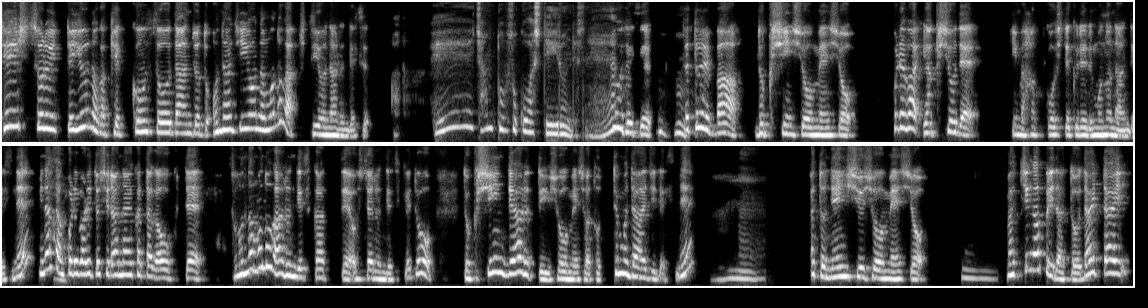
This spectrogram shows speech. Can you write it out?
提出書類っていうのが結婚相談所と同じようなものが必要になるんです。へえ、ちゃんとそこはしているんですね。そうです。例えば、独身証明書。これは役所で今発行してくれるものなんですね。皆さんこれ割と知らない方が多くて、そんなものがあるんですかっておっしゃるんですけど、独身であるっていう証明書はとっても大事ですね。うんあと年収証明書。うんマッチングアプリだと大体、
